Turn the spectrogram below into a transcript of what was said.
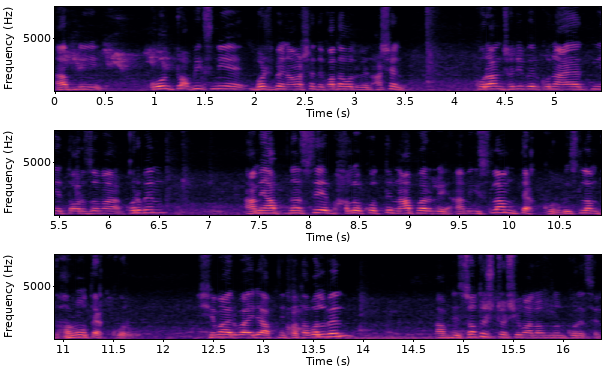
আপনি কোন টপিকস নিয়ে বসবেন? আমার সাথে কথা বলবেন? আসেন। কোরআন শরীফের কোনো আয়াত নিয়ে তর্জমা করবেন? আমি আপনার সে ভালো করতে না পারলে আমি ইসলাম ত্যাগ করব, ইসলাম ধর্ম ত্যাগ করব। সীমার বাইরে আপনি কথা বলবেন, আপনি যথেষ্ট সীমা লঙ্ঘন করেছেন।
